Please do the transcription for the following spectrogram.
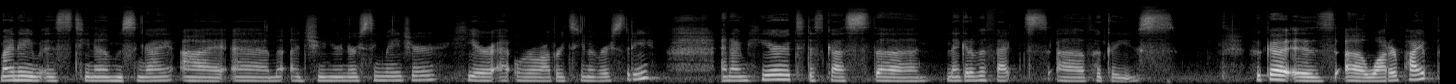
My name is Tina Musungai. I am a junior nursing major here at Oral Roberts University, and I'm here to discuss the negative effects of hookah use. Hookah is a water pipe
